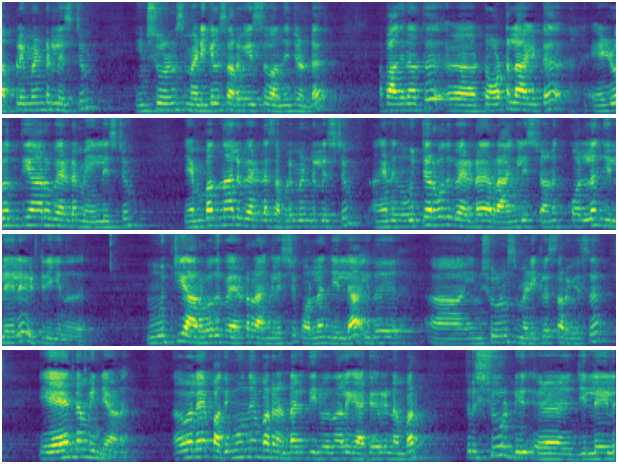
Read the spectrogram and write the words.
സപ്ലിമെന്ററി ലിസ്റ്റും ഇൻഷുറൻസ് മെഡിക്കൽ സർവീസ് വന്നിട്ടുണ്ട്. അപ്പൊ അതിനകത്ത് ടോട്ടലായിട്ട് എഴുപത്തിയാറ് പേരുടെ മെയിൻ ലിസ്റ്റും എൺപത്തിനാല് പേരുടെ സപ്ലിമെന്ററി ലിസ്റ്റും അങ്ങനെ നൂറ്ററുപത് പേരുടെ റാങ്ക് ലിസ്റ്റാണ് കൊല്ലം ജില്ലയിൽ ഇട്ടിരിക്കുന്നത്. നൂറ്റി അറുപത് പേരുടെ റാങ്ക് ലിസ്റ്റ് കൊല്ലം ജില്ല. ഇത് insurance medical service A N എമ്മിന്റെ ആണ് അതുപോലെ പതിമൂന്ന് നമ്പർ രണ്ടായിരത്തി ഇരുപത്തിനാല് കാറ്റഗറി നമ്പർ തൃശ്ശൂർ ജില്ലയിൽ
